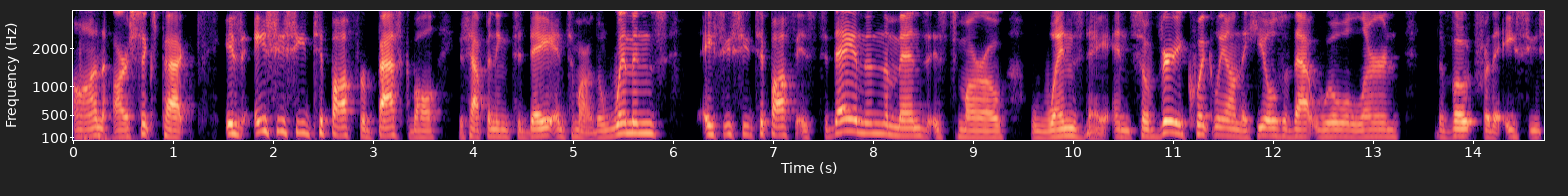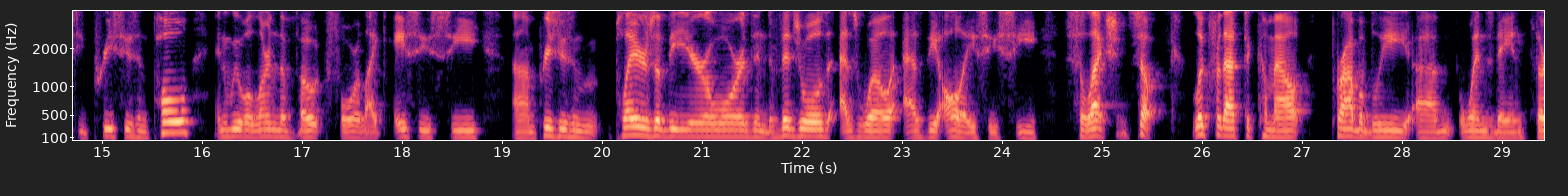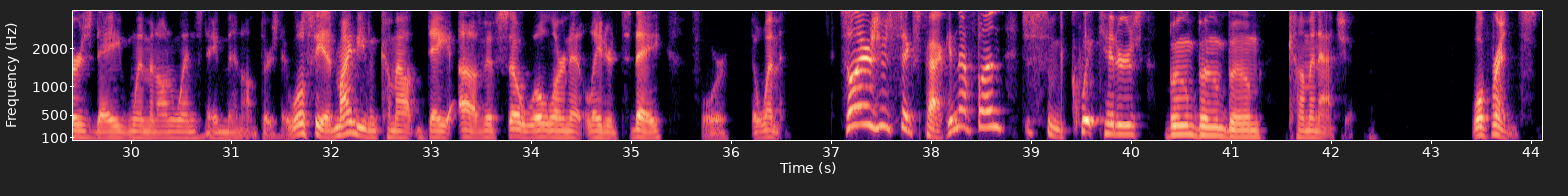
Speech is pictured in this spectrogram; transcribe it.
On our six pack is ACC tip off for basketball is happening today and tomorrow. The women's ACC tip off is today, and then the men's is tomorrow, Wednesday. And so, very quickly on the heels of that, we'll learn the vote for the ACC preseason poll, and we will learn the vote for like ACC um, preseason players of the year awards, individuals, as well as the all ACC selection. So, look for that to come out probably um, Wednesday and Thursday, women on Wednesday, men on Thursday. We'll see. It might even come out day of. If so, we'll learn it later today for the women. So there's your six pack. Isn't that fun? Just some quick hitters, boom, boom, boom, coming at you. Well, friends,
